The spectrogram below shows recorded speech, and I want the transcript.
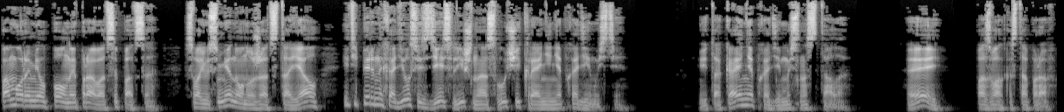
Помор имел полное право отсыпаться. Свою смену он уже отстоял и теперь находился здесь лишь на случай крайней необходимости. И такая необходимость настала. «Эй!» — позвал Костоправ.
